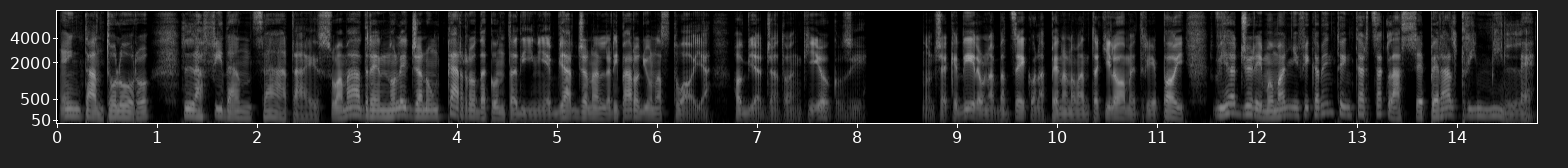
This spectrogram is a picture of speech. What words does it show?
E intanto loro, la fidanzata e sua madre, noleggiano un carro da contadini e viaggiano al riparo di una stuoia. Ho viaggiato anch'io così. Non c'è che dire, una bazzecola appena 90 km e poi viaggeremo magnificamente in terza classe per altri mille.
